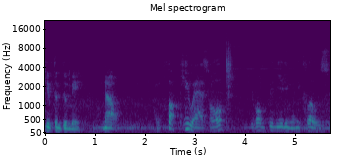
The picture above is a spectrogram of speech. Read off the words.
Give them to me. Now. Hey, fuck you, asshole. You won't be needing any clothes.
